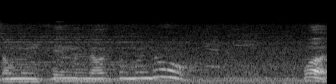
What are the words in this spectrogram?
Someone came and knocked on my door? What?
